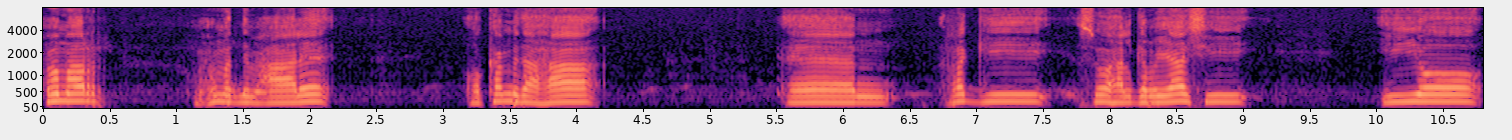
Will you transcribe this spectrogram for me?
cumar maxamed nimcaale oo ka mid ahaa raggii soo halgamayaashii iyo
